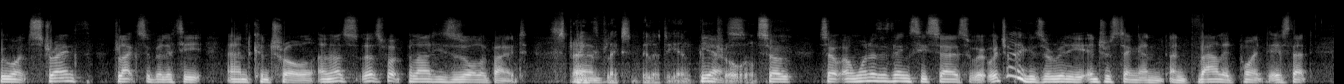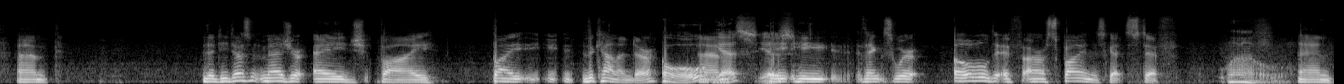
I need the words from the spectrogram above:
we want strength flexibility and control and that's that's what pilates is all about Strength, um, flexibility, and yes control. so so and one of the things he says which i think is a really interesting and, and valid point is that um, that he doesn't measure age by by the calendar Oh, Um, yes, yes. he, he thinks we're old if our spines get stiff Wow. and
